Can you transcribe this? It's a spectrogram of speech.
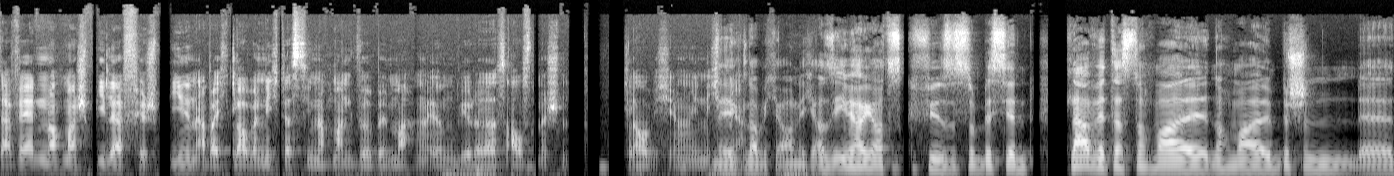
da werden nochmal Spieler für spielen, aber ich glaube nicht, dass die nochmal einen Wirbel machen irgendwie oder das aufmischen. Glaube ich irgendwie nicht Nee, glaube ich auch nicht. Also irgendwie habe ich auch das Gefühl, es ist so ein bisschen, klar wird das nochmal noch mal ein bisschen äh,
